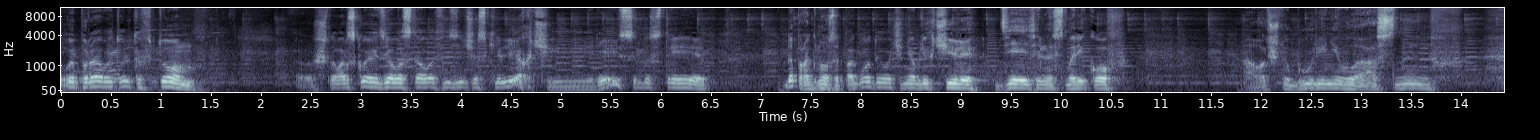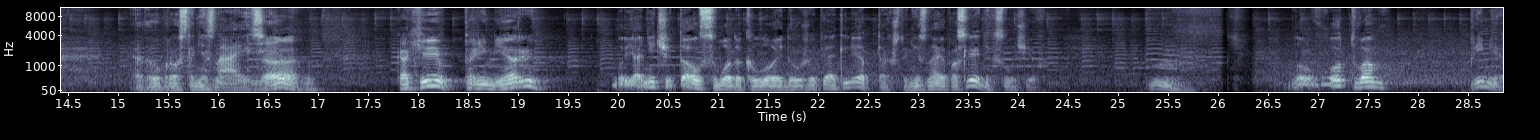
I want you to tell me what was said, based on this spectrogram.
Вы правы только в том, что морское дело стало физически легче, и рейсы быстрее, да прогнозы погоды очень облегчили деятельность моряков. А вот что бури не властны, этого просто не знаете. Да? Какие примеры? Ну, я не читал сводок Ллойда уже пять лет, так что не знаю последних случаев. Ну, вот вам примеры.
